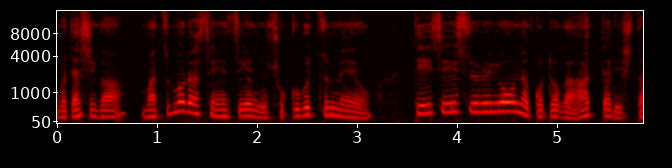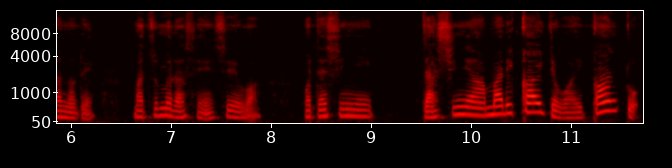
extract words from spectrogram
私が松村先生の植物名を訂正するようなことがあったりしたので、松村先生は私に雑誌にあまり書いてはいかんと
